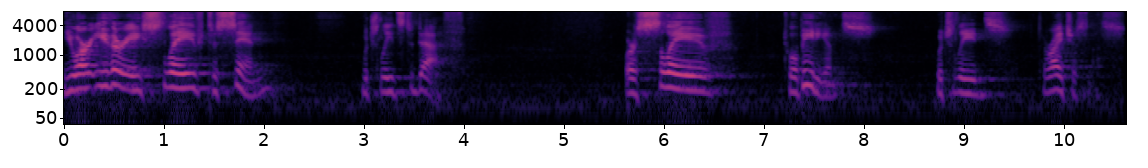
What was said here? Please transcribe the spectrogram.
You are either a slave to sin which leads to death, or a slave to obedience, which leads to righteousness.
